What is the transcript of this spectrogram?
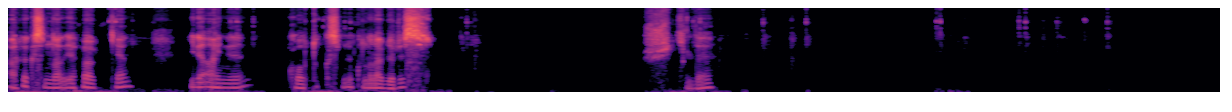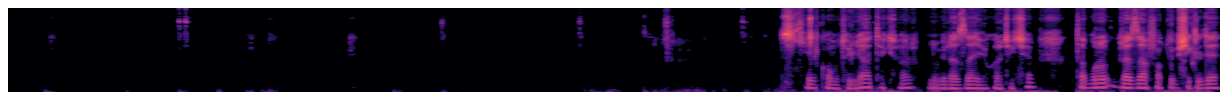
arka kısımları yaparken yine aynı koltuk kısmını kullanabiliriz. Şu şekilde. Scale komutuyla tekrar bunu biraz daha yukarı çekeceğim. Tabi bunu biraz daha farklı bir şekilde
